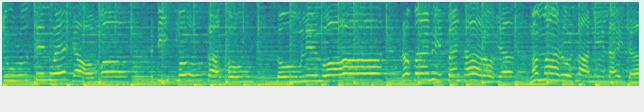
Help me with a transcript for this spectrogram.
တူတူစင်နွဲကြအောင်မအဒီမိုးကခုံစုံလင်းသွားရောက်ပန်းတွေပန်းထားတော့ဗျာမမတို့လှနေလိုက်တာ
